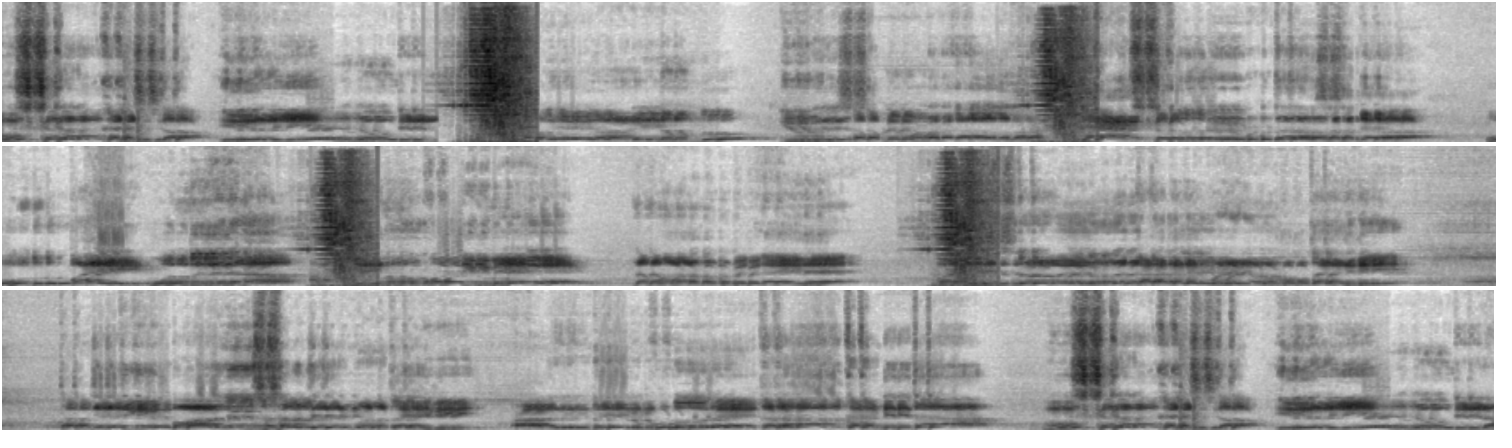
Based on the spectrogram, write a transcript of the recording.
ಮುಷ್ಕರ ಖಚಿತ. ಇದರಲ್ಲಿ ಏನು ಡೌಟ್ ಇಲ್ಲ. ಯಾವುದೇ ಗಾಡಿ ನಮ್ದು, ಇವರಿಗೆ ಸಪ್ಲೈ ಮಾಡಕ್ಕಾಗಲ್ಲ. ಟ್ಯಾಕ್ಸ್ ಬಿಡ್ತಾರ ಸರ್ಕಾರ. ಒಂದು ರೂಪಾಯಿ, ಒಂದು ದಿನ, ಇನ್ನೂರು ಕೋಟಿ ಮೇಲೆ ನಮ್ಮ ಹಣ ಬರಬೇಕಾಗಿದೆ. ಮತ್ತೆ ಸಿದ್ದರಾಮಯ್ಯ ಕಡಗಡೆ ಹೋಗ್ತಾ ಇದ್ದೀನಿ ತಮ್ಮ ಜೊತೆಗೆ ಬಹಳ ದಿವಸ ಮಾಡ್ತಾ ಇದೀವಿ ಆದ್ರಿಂದ ಏನು ಕುಡಿದ್ರೆ ಕಡ ಖಂಡಿತ ಮುಷ್ಕರ ಖಚಿತ. ಇದರಲ್ಲಿ ಏನು ಡೌಟ್ ಇಲ್ಲ.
